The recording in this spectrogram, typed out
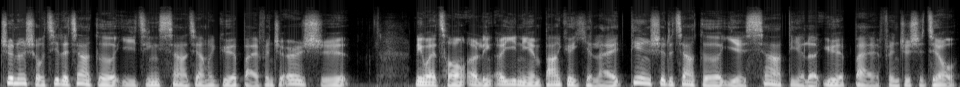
智能手机的价格已经下降了约百分之二十。另外，从二零二一年八月以来，电视的价格也下跌了约百分之十九，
